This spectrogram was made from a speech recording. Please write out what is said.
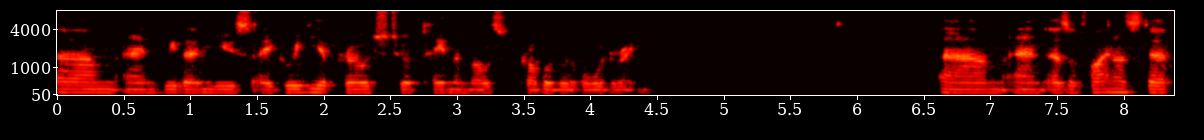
Um, and we then use a greedy approach to obtain the most probable ordering. Um, and as a final step,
